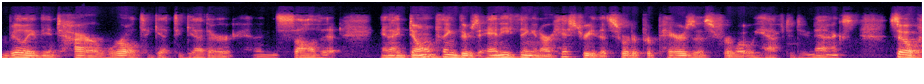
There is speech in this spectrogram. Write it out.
really the entire world to get together and solve it. And I don't think there's anything in our history that sort of prepares us for what we have to do next. So,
